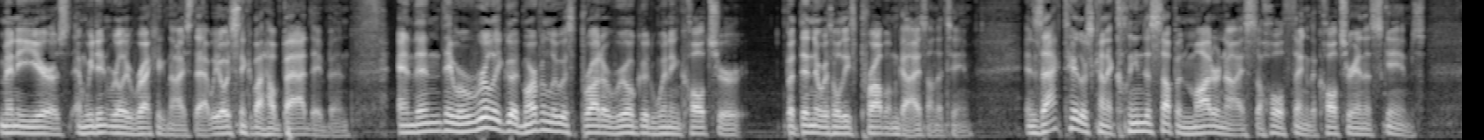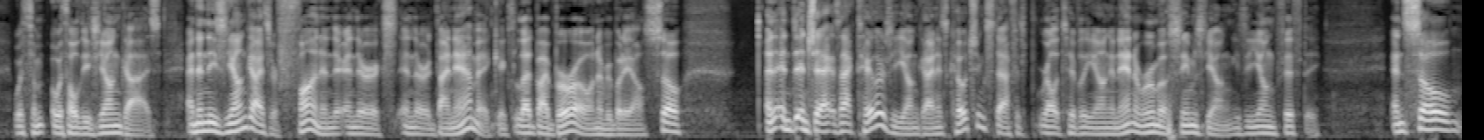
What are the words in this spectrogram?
many years, and we didn't really recognize that. We always think about how bad they've been, and then they were really good. Marvin Lewis brought a real good winning culture but then there was all these problem guys on the team. And Zac Taylor's kind of cleaned this up and modernized the whole thing, the culture and the schemes with some, with all these young guys. And then these young guys are fun and they're and they're and they're dynamic, led by Burrow and everybody else. So and, and, and Zac Taylor's a young guy, and his coaching staff is relatively young, and Anarumo seems young. He's a young 50. And so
